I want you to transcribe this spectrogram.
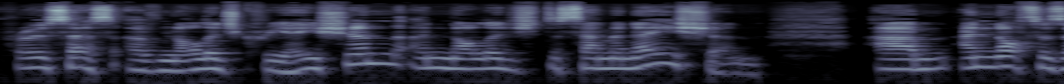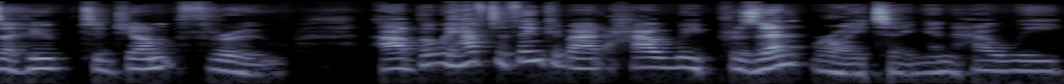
process of knowledge creation and knowledge dissemination um, and not as a hoop to jump through. Uh, but we have to think about how we present writing and how we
